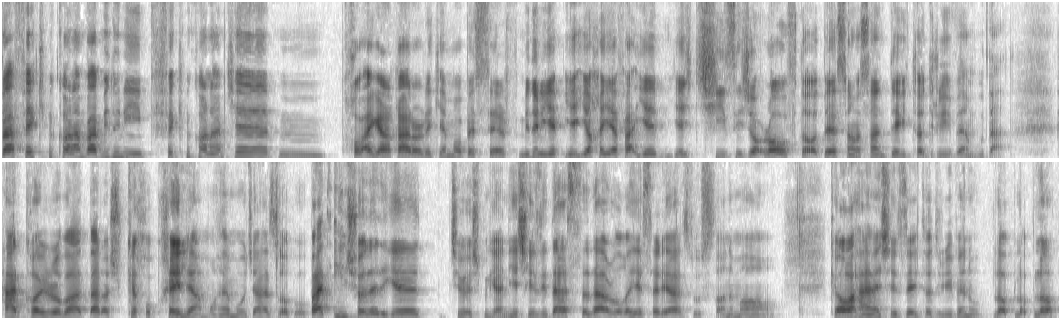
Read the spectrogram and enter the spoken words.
و فکر می‌کنم و می‌دونی فکر می‌کنم که خب اگر قراره که ما به صرف می‌دونی یه, یه, یه, یه چیزی جا را افتاد. به اسم مثلا دیتا دریون بودن. هر کاری رو باید براش که خب خیلی هم مهم و جذاب و بعد این شده دیگه چی بهش میگن؟ یه چیزی دست در واقع یه سری از دوستان ما که آقا همه چیز دیتا دریون و بلا بلا بلا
